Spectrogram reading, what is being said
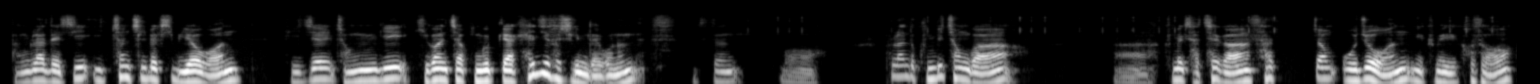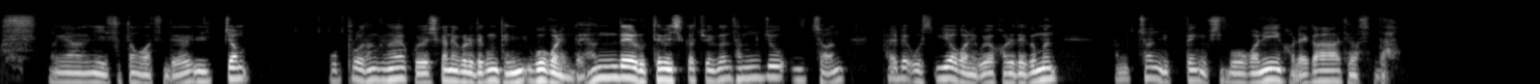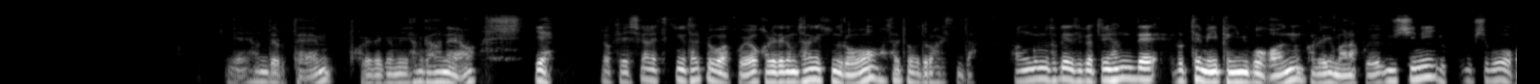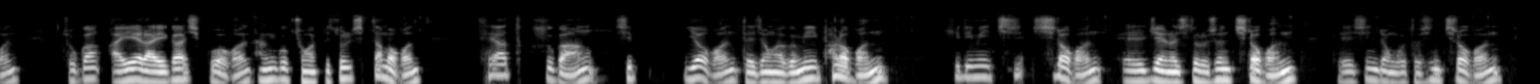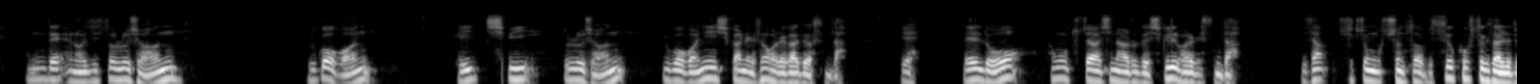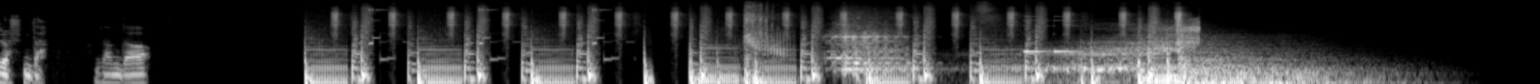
방글라데시 2,712억 원, 디젤 전기 기관차 공급 계약 해지 소식입니다. 이거는 어쨌든 뭐 폴란드 군비청과 아, 금액 자체가 4.5조 원, 이 금액이 커서 영향이 있었던 것 같은데요. 1.5% 상승하였고요. 시간에 거래대금은 106억 원입니다. 현대 롯데의 시가총액은 3조 2,852억 원이고요. 거래대금은 3,665억 원이 거래가 되었습니다. 예, 현대로템 거래대금이 상당하네요. 예, 이렇게 시간의 특징을 살펴보았고요. 거래대금 상위 순으로 살펴보도록 하겠습니다. 방금 소개해드린 현대로템이 106억 원, 거래대금이 많았고요. 유신이 65억 원, 조강 ILI가 19억 원, 한국종합기술 13억 원, 세아특수강 12억 원, 대정화금이 8억 원, 히림이 7 억 원, LG에너지솔루션 7억 원, 대신정보통신 7억 원, 현대에너지솔루션 6억 원, HB솔루션 6억 원이 시간에서 거래가 되었습니다. 예, 내일도 성공 투자하시는 하루 되시길 바라겠습니다. 이상 주식 종목 추천 서비스 콕스톡에서 알려드렸습니다. 감사합니다.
